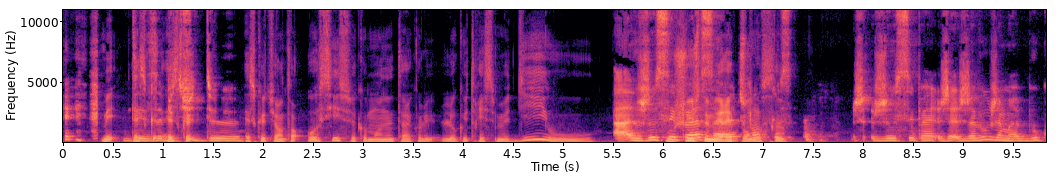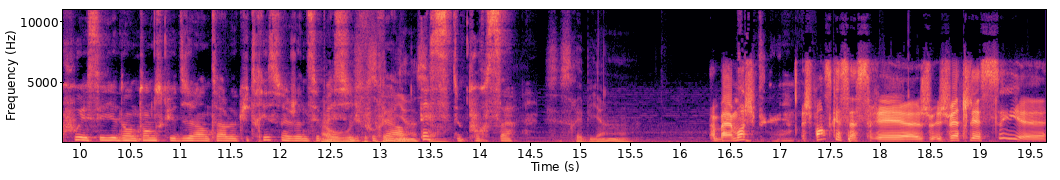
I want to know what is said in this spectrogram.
des, mais habitudes de. Est-ce que tu entends aussi ce que mon interlocutrice me dit ou. Ah, je sais pas. Juste mes réponses. Je, sais pas. J'avoue que j'aimerais beaucoup essayer d'entendre ce que dit l'interlocutrice, mais je ne sais pas ah s'il faut faire un test pour ça. Ce serait bien. Ben moi, je, pense que ça serait. Euh, je, vais te laisser. Euh,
